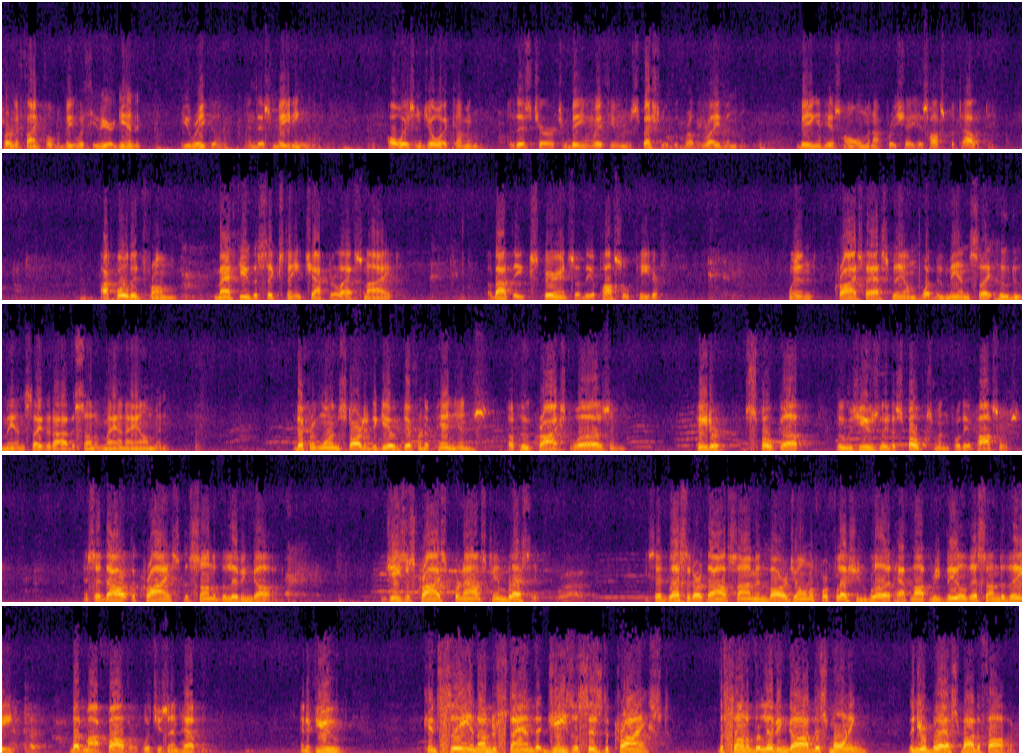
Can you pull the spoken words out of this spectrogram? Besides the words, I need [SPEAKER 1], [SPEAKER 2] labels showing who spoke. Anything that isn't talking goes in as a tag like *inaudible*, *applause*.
[SPEAKER 1] Certainly thankful to be with you here again at Eureka in this meeting. I always enjoy coming to this church and being with you, and especially with Brother Rabin, and being in his home, and I appreciate his hospitality. I quoted from Matthew, the 16th chapter last night, about the experience of the Apostle Peter when Christ asked them, What do men say, who do men say that I, the Son of Man, am? And different ones started to give different opinions of who Christ was, and Peter spoke up, who was usually the spokesman for the apostles, and said, Thou art the Christ, the Son of the living God. Jesus Christ pronounced him blessed. He said, Blessed art thou, Simon Bar Jonah, for flesh and blood hath not revealed this unto thee, but my Father which is in heaven. And if you can see and understand that Jesus is the Christ, the Son of the living God this morning, then you're blessed by the Father.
